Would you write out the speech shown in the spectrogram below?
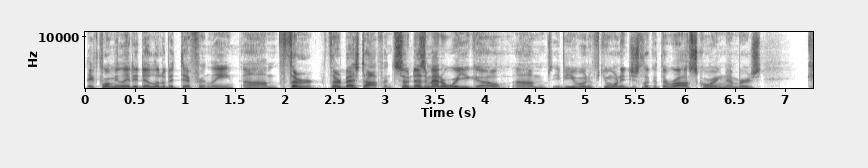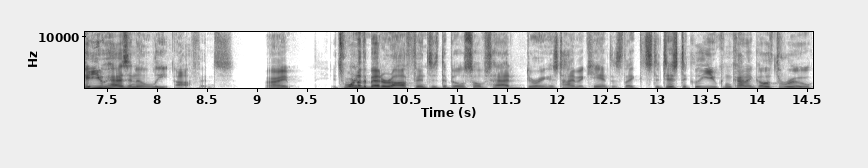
they formulated a little bit differently, um, third, third best offense. So it doesn't matter where you go. Um, if you if you want to just look at the raw scoring numbers, KU has an elite offense. All right. It's one of the better offenses that Bill Self's had during his time at Kansas. Like statistically, you can kind of go through.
